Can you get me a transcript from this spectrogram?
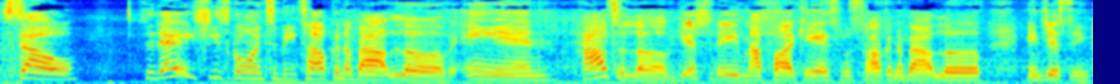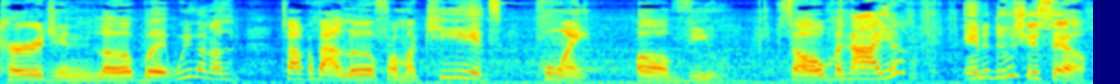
So, today she's going to be talking about love and how to love. Yesterday, my podcast was talking about love and just encouraging love, but we're going to talk about love from a kid's point of view. So, Manaya, introduce yourself.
